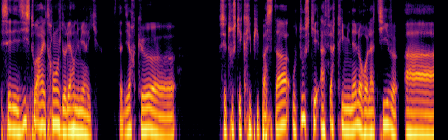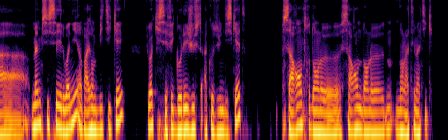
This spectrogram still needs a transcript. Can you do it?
C'est les histoires étranges de l'ère numérique. C'est-à-dire que euh, c'est tout ce qui est creepypasta ou tout ce qui est affaires criminelles relatives à... Même si c'est éloigné, hein, par exemple BTK, tu vois, qui s'est fait gauler juste à cause d'une disquette, ça rentre dans le ça rentre dans le dans la thématique.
